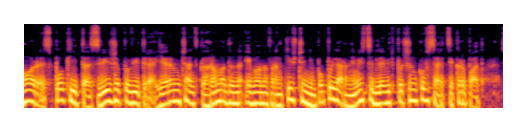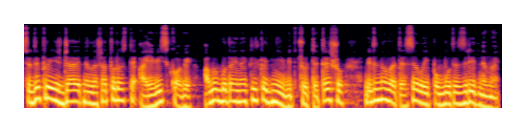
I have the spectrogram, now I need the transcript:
Гори, спокій та свіже повітря. Яремчанська громада на Івано-Франківщині популярне місце для відпочинку в серці Карпат. Сюди приїжджають не лише туристи, а й військові, аби бодай на кілька днів відчути тишу, відновити сили і побути з рідними.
